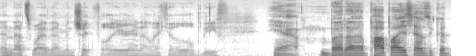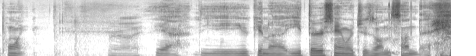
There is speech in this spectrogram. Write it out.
and that's why them and Chick Fil A are in a, like a little beef. Yeah, but uh, Popeyes has a good point. Really. Yeah, you can uh, eat their sandwiches on Sunday.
